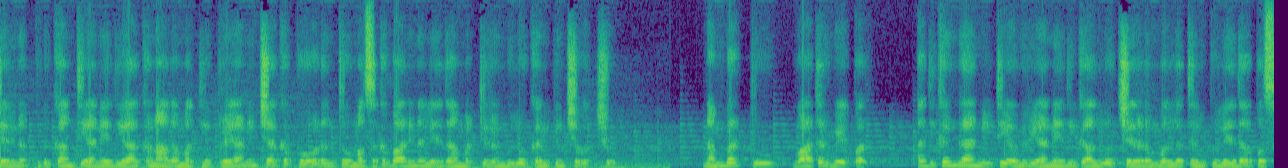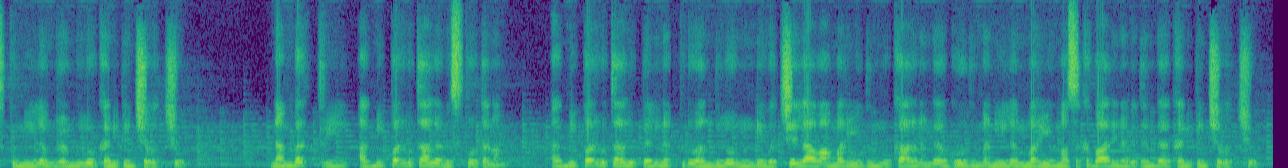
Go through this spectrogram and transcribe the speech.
చేరినప్పుడు కాంతి అనేది ఆ కణాల మధ్య ప్రయాణించకపోవడంతో మసకబారిన లేదా మట్టి రంగులో కనిపించవచ్చు. Number two water vapour. అధికంగా నీటి ఆవిరి అనేది గాల్లో చేరడం వల్ల తెలుపు లేదా పసుపు నీలం రంగులో కనిపించవచ్చు. నంబర్ త్రీ అగ్నిపర్వతాల విస్ఫోటనం. అగ్నిపర్వతాలు పెరిగినప్పుడు అందులో నుండి వచ్చే లావా మరియు దుమ్ము కారణంగా గోధుమ నీలం మరియు మసకబారిన విధంగా కనిపించవచ్చు.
